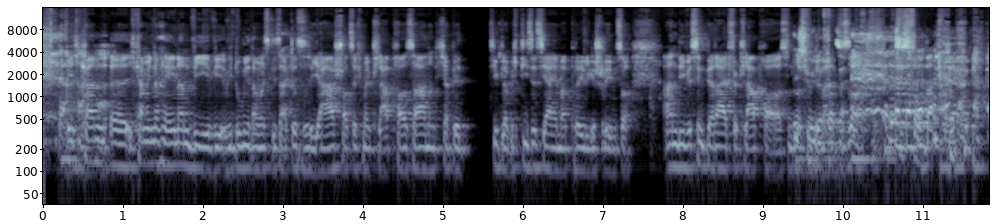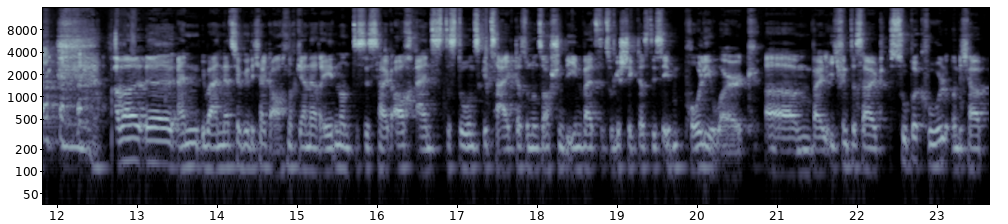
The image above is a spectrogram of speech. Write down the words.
ich, kann, äh, ich kann mich noch erinnern, wie, wie, wie du mir damals gesagt hast, also, ja, schaut euch mal Clubhouse an und ich habe dir, glaube ich, dieses Jahr im April geschrieben, so, Andi, wir sind bereit für Clubhouse. Und ich will gemeint, so, es ist vorbei. Aber äh, ein, über ein Netzwerk würde ich halt auch noch gerne reden und das ist halt auch eins, das du uns gezeigt hast und uns auch schon die Invites dazu geschickt hast, ist eben Polywork, ähm, weil ich finde das halt super cool und ich habe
